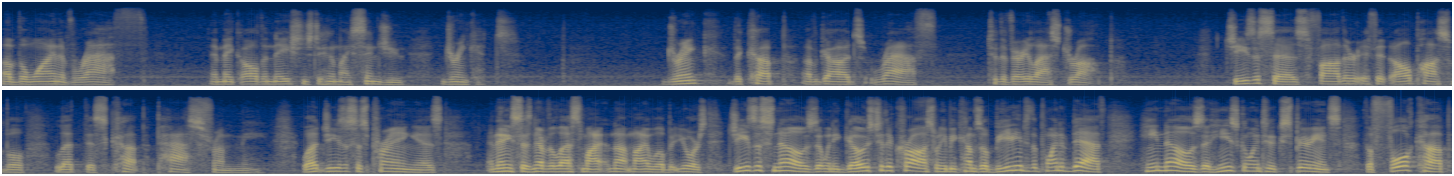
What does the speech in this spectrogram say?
of the wine of wrath, and make all the nations to whom I send you drink it. Drink the cup of God's wrath to the very last drop. Jesus says, Father, if at all possible, let this cup pass from me. What Jesus is praying is, and then he says, Nevertheless, my, not my will, but yours. Jesus knows that when he goes to the cross, when he becomes obedient to the point of death, he knows that he's going to experience the full cup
